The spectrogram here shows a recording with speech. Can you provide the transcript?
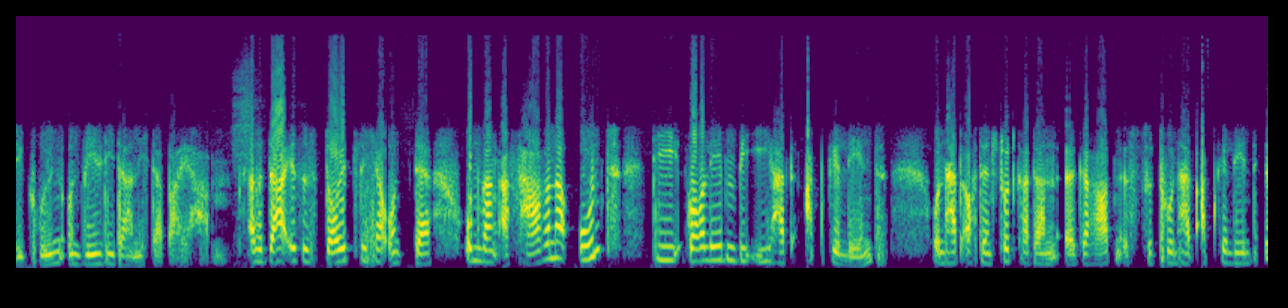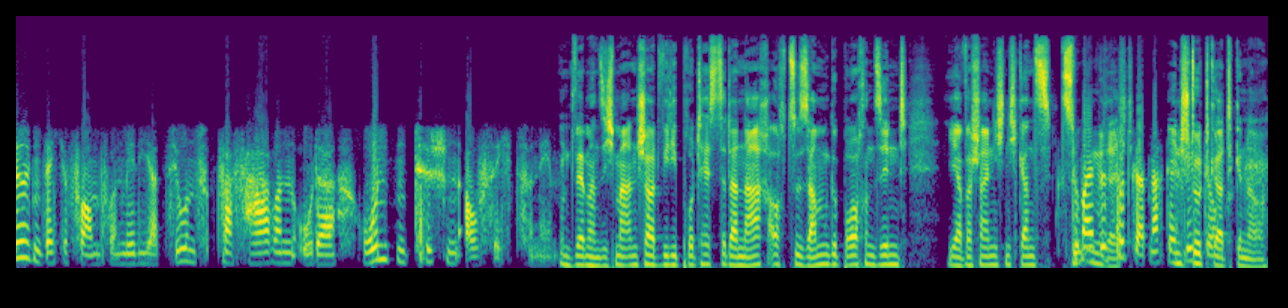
die Grünen und will die da nicht dabei haben. Also da ist es deutlicher und der Umgang erfahrener und die Gorleben BI hat abgelehnt und hat auch den Stuttgartern äh, geraten, es zu tun, hat abgelehnt, irgendwelche Formen von Mediationsverfahren oder runden Tischen auf sich zu nehmen. Und wenn man sich mal anschaut, wie die Proteste danach auch zusammengebrochen sind, ja wahrscheinlich nicht ganz zu du meinst Unrecht. In Stuttgart, nach der in. Stuttgart, genau.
